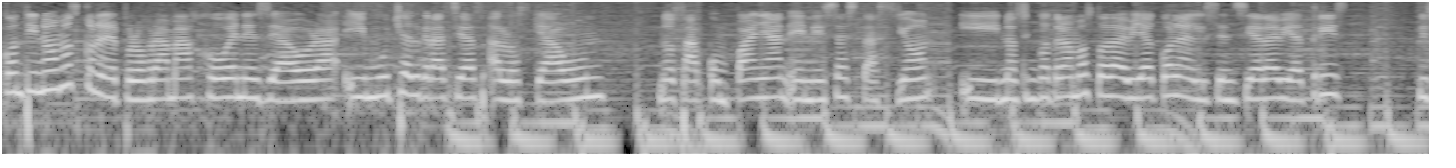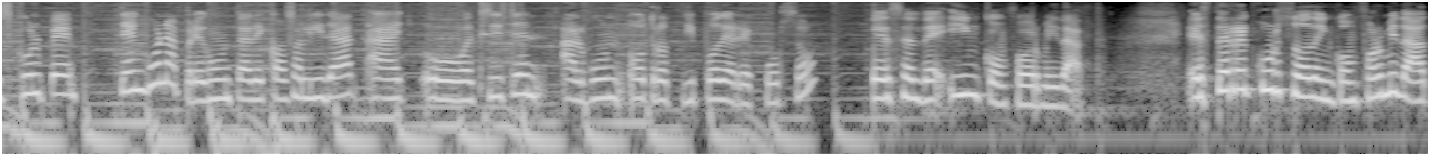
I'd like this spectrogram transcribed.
Continuamos con el programa Jóvenes de Ahora y muchas gracias a los que aún nos acompañan en esta estación y nos encontramos todavía con la licenciada Beatriz. Disculpe, tengo una pregunta. ¿De casualidad hay o existen algún otro tipo de recurso? Es el de inconformidad. Este recurso de inconformidad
